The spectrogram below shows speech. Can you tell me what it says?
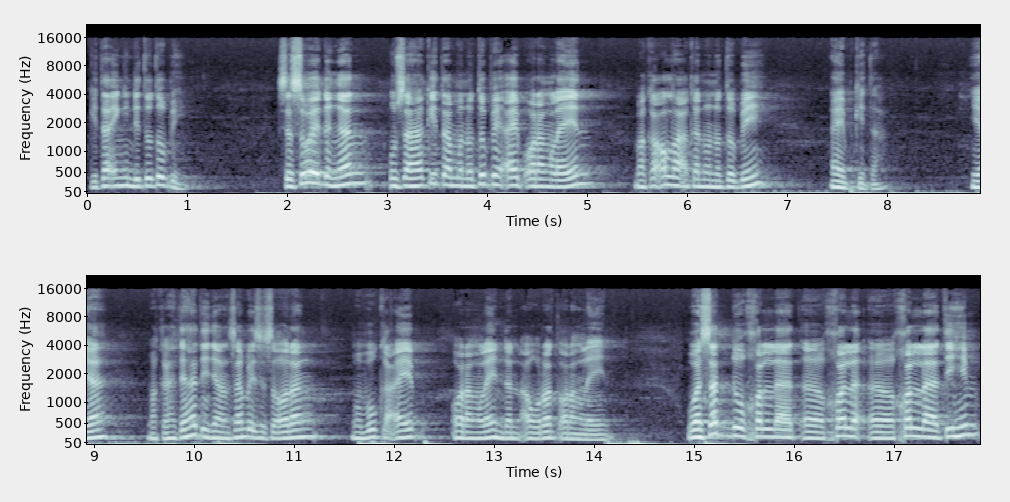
Kita ingin ditutupi. Sesuai dengan usaha kita menutupi aib orang lain maka Allah akan menutupi aib kita. Ya maka hati-hati jangan sampai seseorang membuka aib orang lain dan aurat orang lain. Wasaddu khallat uh, khallatihim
